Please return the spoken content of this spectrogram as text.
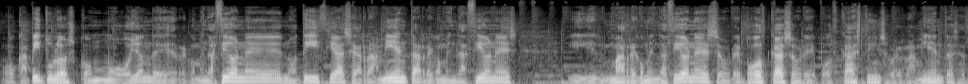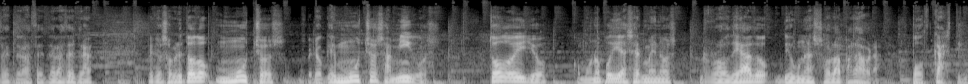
o capítulos con mogollón de recomendaciones, noticias, herramientas, recomendaciones y más recomendaciones sobre podcast, sobre podcasting, sobre herramientas, etcétera, etcétera, etcétera. Pero sobre todo muchos, pero que muchos amigos. Todo ello como no podía ser menos, rodeado de una sola palabra, podcasting.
